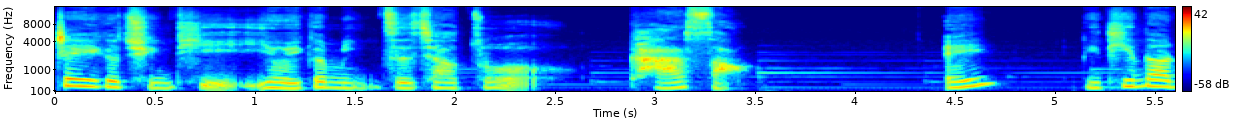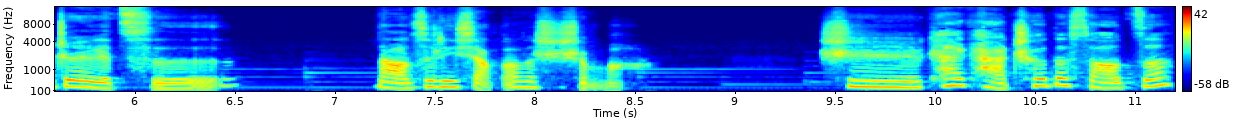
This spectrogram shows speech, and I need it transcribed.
这一个群体有一个名字叫做卡嫂。哎，你听到这个词，脑子里想到的是什么？是开卡车的嫂子？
